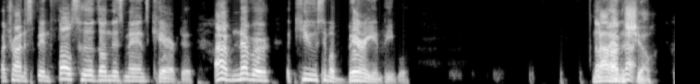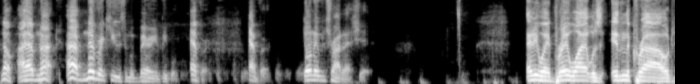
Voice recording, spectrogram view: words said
are trying to spin falsehoods on this man's character. I've never accused him of burying people. No, not on the show. No, I have not. I have never accused him of burying people ever, ever. Don't even try that shit. Anyway, Bray Wyatt was in the crowd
